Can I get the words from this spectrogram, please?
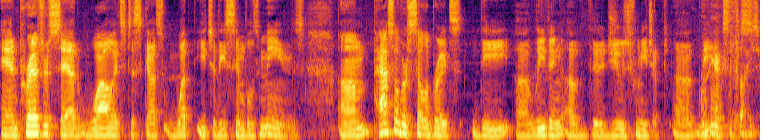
and prayers are said while it's discussed what each of these symbols means. Um, Passover celebrates the uh, leaving of the Jews from Egypt, uh, the Exodus, Flight.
